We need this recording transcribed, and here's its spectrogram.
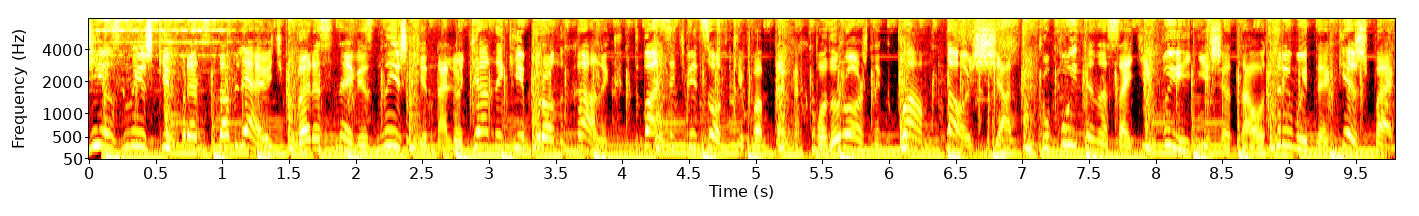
Є знижки представляють вересневі знижки на льодяники Бронхалик. 20% в аптеках подорожник, бам та ощад. Купуйте на сайті вигідніше та отримуйте кешбек.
